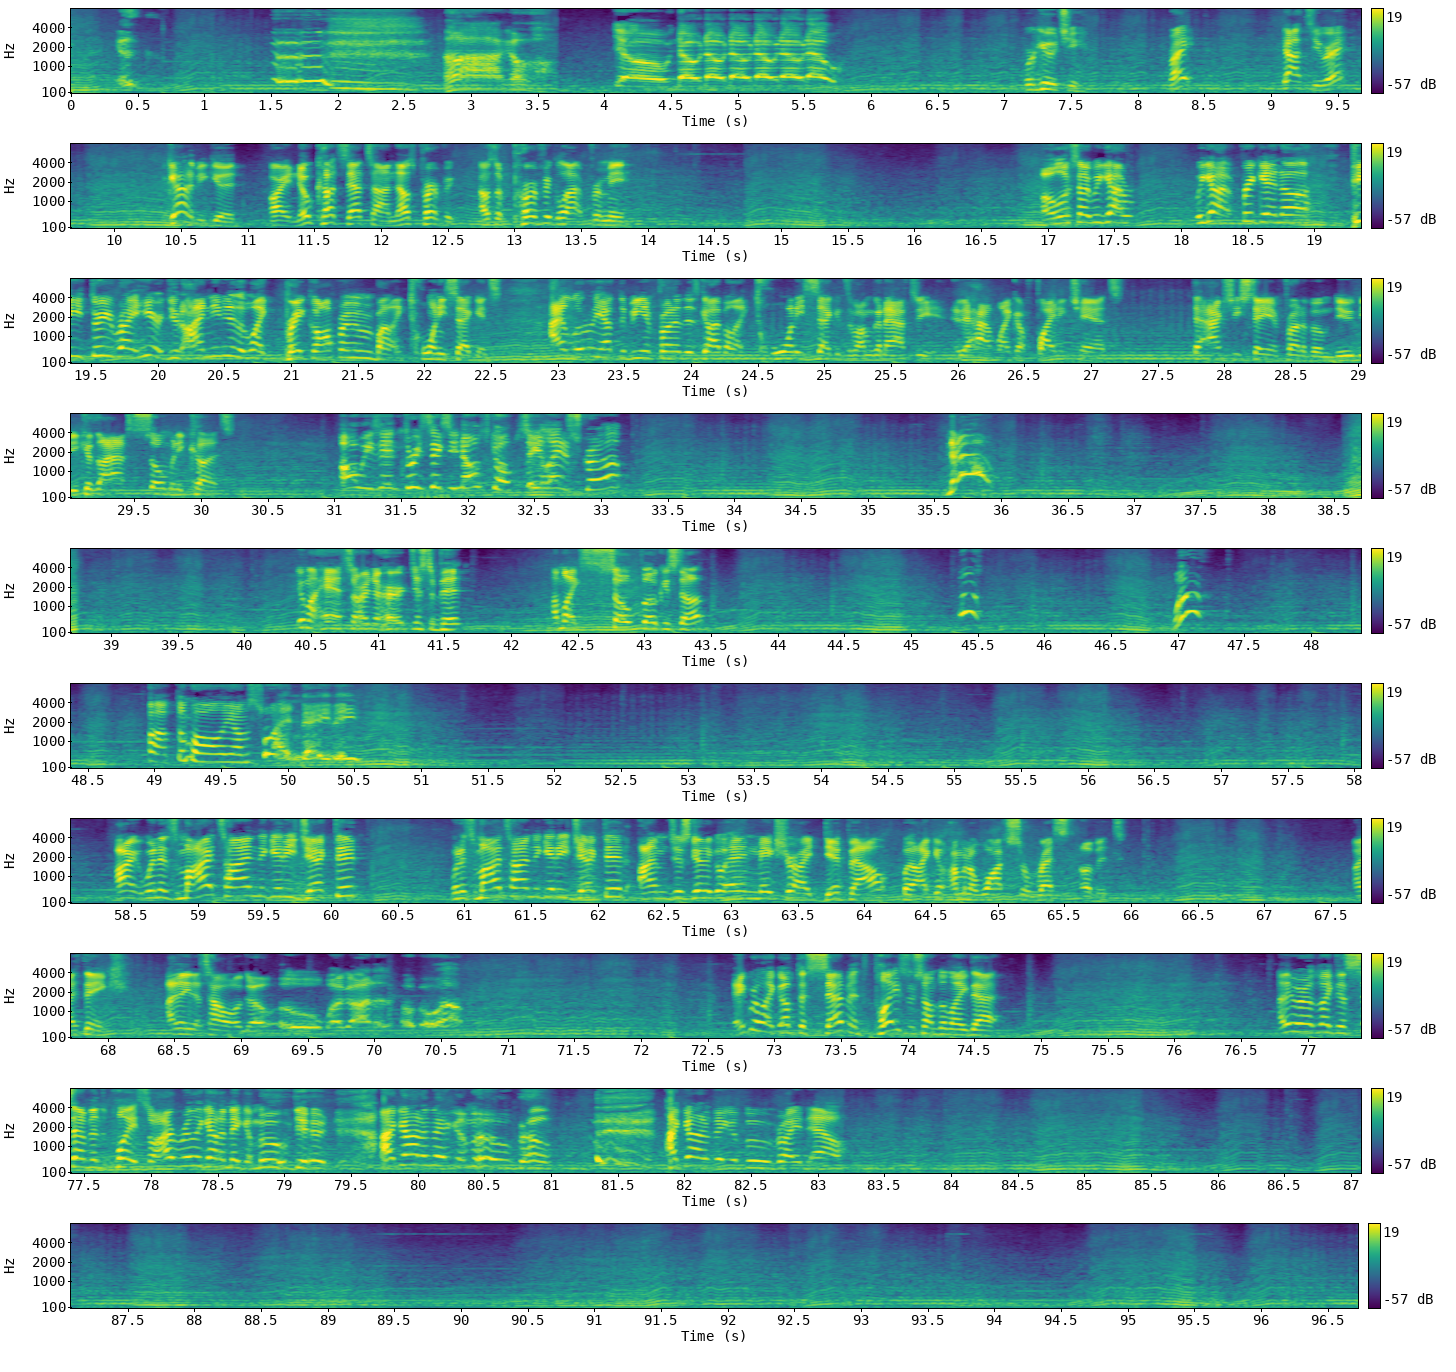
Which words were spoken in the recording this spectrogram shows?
ah, go. Yo, no, no, no, no, no, no. We're Gucci. Right? Got to, right? We gotta be good. All right, no cuts that time. That was perfect. That was a perfect lap for me. Oh, looks like we got we got freaking uh, P3 right here. Dude, I needed to like break off from him by like 20 seconds. I literally have to be in front of this guy by like 20 seconds if I'm gonna have to have like a fighting chance to actually stay in front of him, dude, because I have so many cuts. Oh, he's in 360 no scope. See you later, scrub. No! My hand's starting to hurt just a bit. I'm like so focused up. Woo! Pop the molly, I'm sweating, baby. All right, when it's my time to get ejected, when it's my time to get ejected, I'm just gonna go ahead and make sure I dip out, but I am gonna watch the rest of it. I think. I think that's how I'll go. Oh my god, I'll go out. I think we're like up to seventh place or something like that. I think we're at like the seventh place, so I really gotta make a move, dude. I gotta make a move, bro. I gotta make a move right now.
